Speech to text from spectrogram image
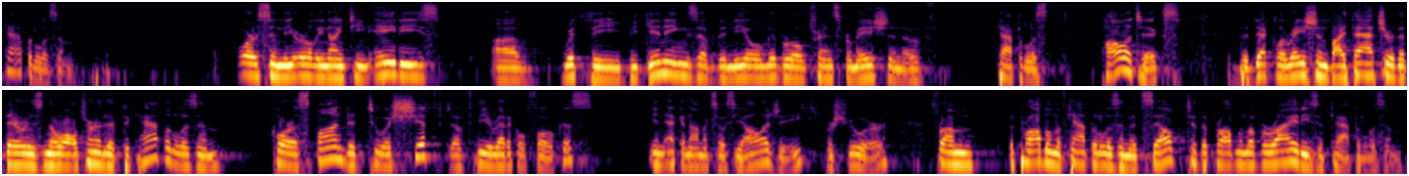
capitalism. Of course, in the early 1980s, uh, with the beginnings of the neoliberal transformation of capitalist politics, the declaration by Thatcher that there is no alternative to capitalism corresponded to a shift of theoretical focus in economic sociology, for sure, from the problem of capitalism itself to the problem of varieties of capitalism.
